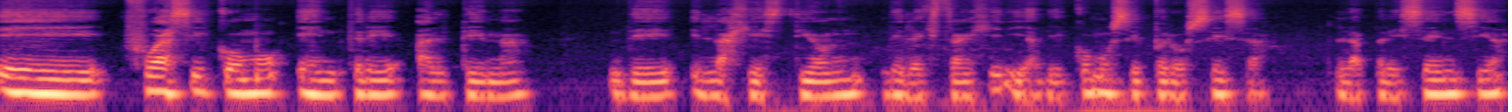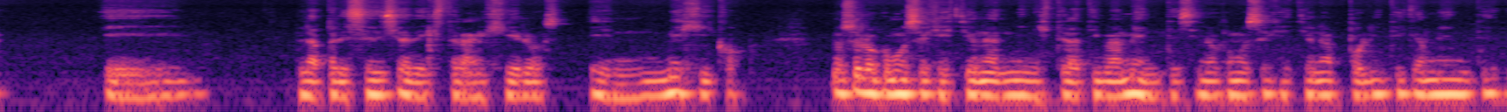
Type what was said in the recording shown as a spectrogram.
eh, fue así como entré al tema de la gestión de la extranjería, de cómo se procesa la presencia, eh, la presencia de extranjeros en México. No solo cómo se gestiona administrativamente, sino cómo se gestiona políticamente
